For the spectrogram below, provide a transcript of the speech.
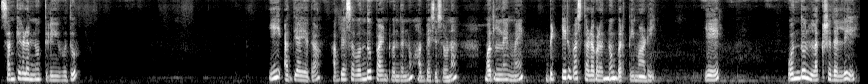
ಸಂಖ್ಯೆಗಳನ್ನು ತಿಳಿಯುವುದು. ಈ ಅಧ್ಯಾಯದ ಅಭ್ಯಾಸ ಒಂದು ಪಾಯಿಂಟ್ ಒಂದನ್ನು ಅಭ್ಯಸಿಸೋಣ. ಮೊದಲನೇ ಮೈ, ಬಿಟ್ಟಿರುವ ಸ್ಥಳಗಳನ್ನು ಭರ್ತಿ ಮಾಡಿ. ಎ, ಒಂದು ಲಕ್ಷದಲ್ಲಿ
